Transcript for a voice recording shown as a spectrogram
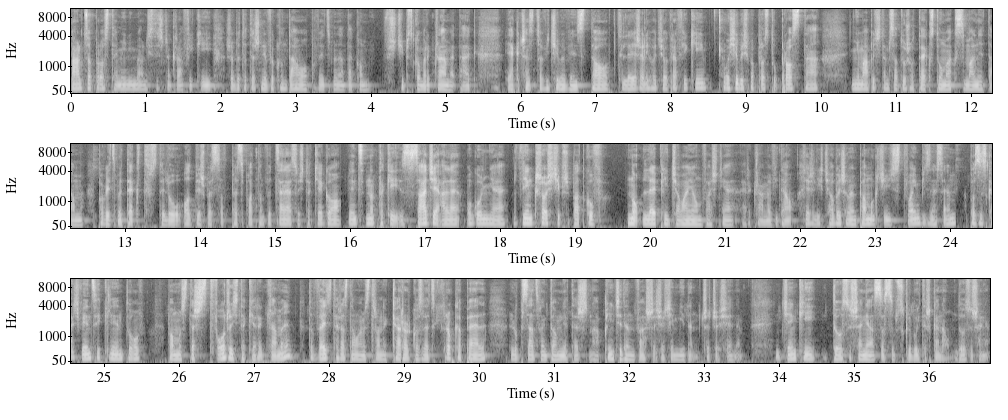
bardzo proste, minimalistyczne grafiki, żeby to też nie wyglądało powiedzmy na taką wścibską reklamę, tak? Jak często widzimy, więc to tyle, jeżeli chodzi o grafiki. Musi być po prostu prosta, nie ma być tam za dużo tekstu, maksymalnie tam powiedzmy tekst w stylu odbierz bez, bezpłatną wycenę, coś takiego, więc na takiej zasadzie, ale ogólnie w większości przypadków no, lepiej działają właśnie reklamy wideo. Jeżeli chciałbyś, żebym pomógł Ci z Twoim biznesem, pozyskać więcej klientów, pomóc też stworzyć takie reklamy, to wejdź teraz na moją stronę karolkozlecki.pl lub zadzwoń do mnie też na 512 681 337. Dzięki, do usłyszenia, zasubskrybuj też kanał. Do usłyszenia.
